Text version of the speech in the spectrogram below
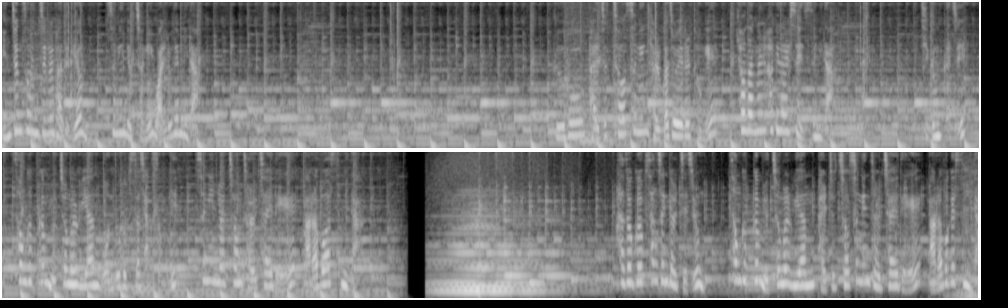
인증서 인증을 받으면 승인 요청이 완료됩니다. 그 후 발주처 승인 결과 조회를 통해 현황을 확인할 수 있습니다. 지금까지 성급금 요청을 위한 원도급사 작성 및 승인 요청 절차에 대해 알아보았습니다. 하도급 상생 결제 중 성급금 요청을 위한 발주처 승인 절차에 대해 알아보겠습니다.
